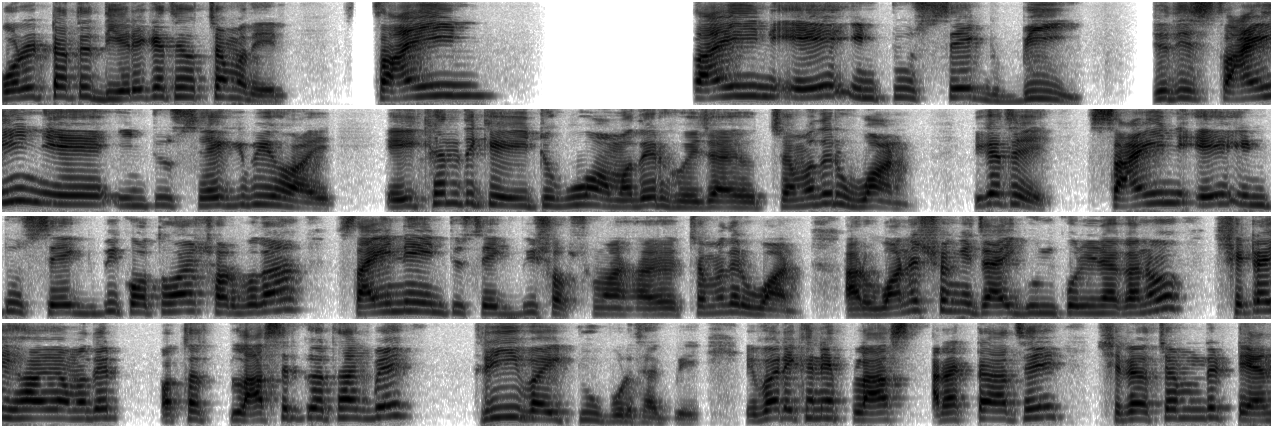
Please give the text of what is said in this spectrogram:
পরেরটাতে দিয়ে রেখেছে হচ্ছে আমাদের sine sine A into sec B যদি sine A into sec B হয়, এইখান থেকে এইটুকু আমাদের হয়ে যায় হচ্ছে আমাদের ওয়ান ঠিক আছে? Sine A into sec B কত হয় সর্বদা? Sine A into sec B সবসময় হয় হচ্ছে আমাদের ওয়ান আর ওয়ানের সঙ্গে যাই গুণ করি না কেন, সেটাই হয় আমাদের, অর্থাৎ প্লাসের কথা থাকবে থ্রি বাই টু পড়ে থাকবে। এবার এখানে প্লাস আর একটা আছে, সেটা হচ্ছে আমাদের tan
